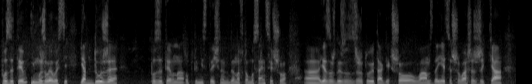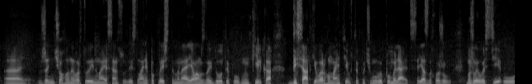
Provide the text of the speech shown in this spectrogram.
позитив і можливості. Я дуже позитивна, оптимістична людина в тому сенсі, що е, я завжди жартую так: якщо вам здається, що ваше життя е, вже нічого не вартує і немає сенсу для існування, покличте мене, я вам знайду типу кілька десятків аргументів, типу, чому ви помиляєтеся. Я знаходжу можливості у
